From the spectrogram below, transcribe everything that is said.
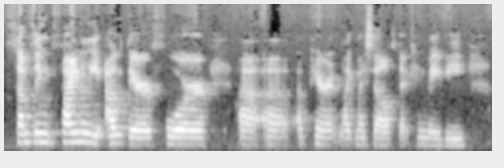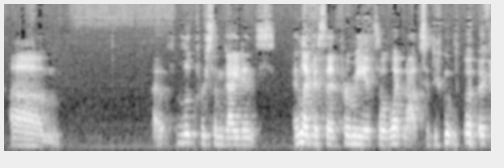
something finally out there for uh, a, a parent like myself that can maybe um, look for some guidance. And like I said, for me, it's a what not to do book.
